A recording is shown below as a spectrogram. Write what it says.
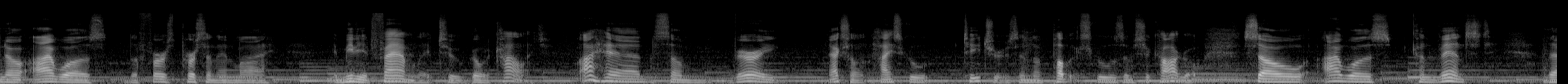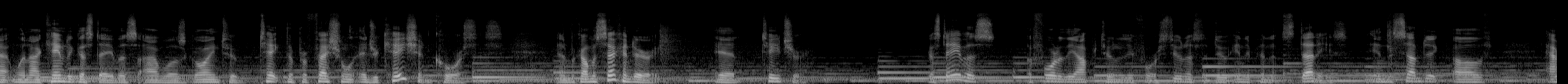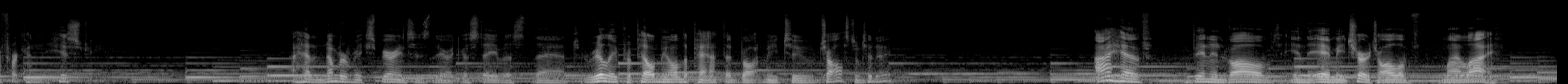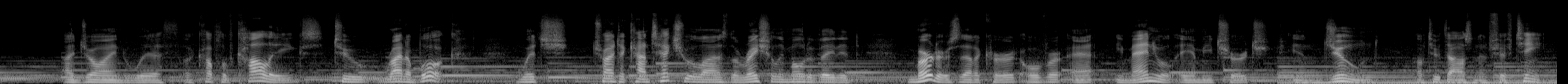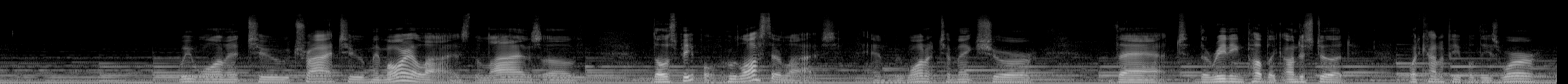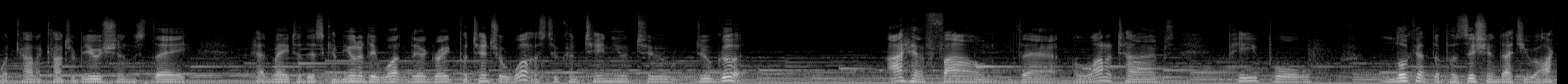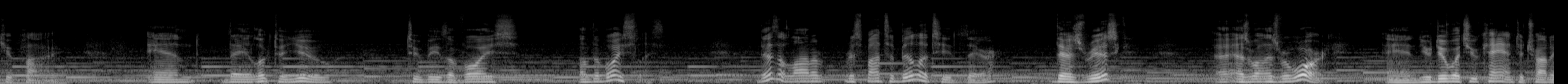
know, I was the first person in my immediate family to go to college. I had some very excellent high school teachers in the public schools of Chicago. So I was convinced that when I came to Gustavus, I was going to take the professional education courses and become a secondary ed teacher. Gustavus afforded the opportunity for students to do independent studies in the subject of African history. I had a number of experiences there at Gustavus that really propelled me on the path that brought me to Charleston today. I have been involved in the AME Church all of my life. I joined with a couple of colleagues to write a book which tried to contextualize the racially motivated murders that occurred over at Emmanuel AME Church in June of 2015. We wanted to try to memorialize the lives of those people who lost their lives, and we wanted to make sure that the reading public understood what kind of people these were, what kind of contributions they had made to this community, what their great potential was to continue to do good. I have found that a lot of times people look at the position that you occupy and they look to you to be the voice of the voiceless. There's a lot of responsibility there. There's risk uh, as well as reward. And you do what you can to try to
